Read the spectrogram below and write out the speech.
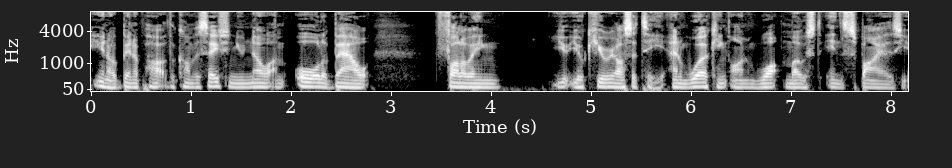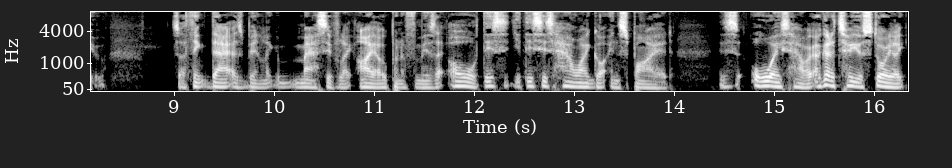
you know, been a part of the conversation, you know I'm all about following your curiosity and working on what most inspires you. So I think that has been like a massive like eye opener for me. It's like, oh, this this is how I got inspired. This is always how I, I got to tell you a story. Like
